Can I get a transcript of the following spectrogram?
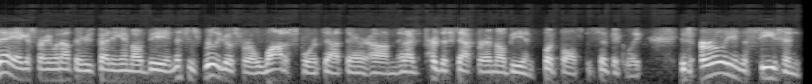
say, I guess, for anyone out there who's betting MLB, and this is really goes for a lot of sports out there, um, and I've heard this stat for MLB and football specifically, is early in the season,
